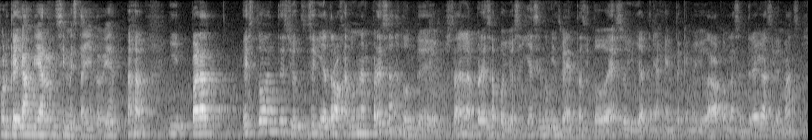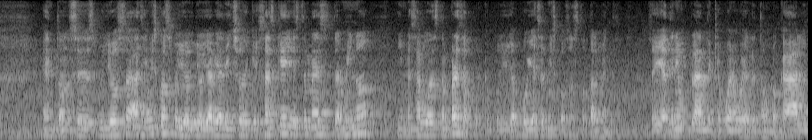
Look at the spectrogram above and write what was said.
¿Por qué cambiar si me está yendo bien? Ajá. Y para esto antes yo seguía trabajando en una empresa donde pues, estaba en la empresa, pues yo seguía haciendo mis ventas y todo eso y ya tenía gente que me ayudaba con las entregas y demás. Entonces, pues yo hacía mis cosas, pero yo, yo ya había dicho de que, ¿sabes qué? Este mes termino y me salgo de esta empresa porque pues yo ya voy a hacer mis cosas totalmente. O sea, yo ya tenía un plan de que, bueno, voy a rentar un local,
